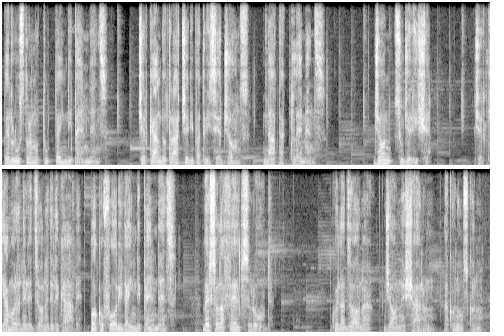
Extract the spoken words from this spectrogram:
Perlustrano tutta Independence, cercando tracce di Patricia Jones, nata Clemens. John suggerisce: cerchiamola nelle zone delle cave, poco fuori da Independence, verso la Phelps Road. Quella zona John e Sharon la conoscono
